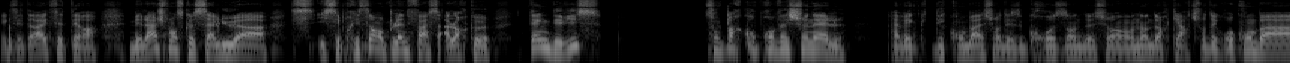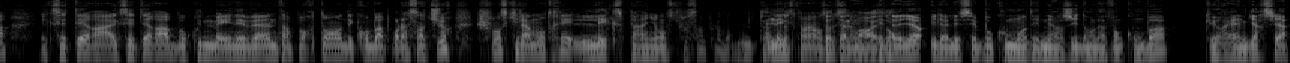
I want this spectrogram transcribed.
etc., etc. Mais là, je pense que ça lui a, il s'est pris ça en pleine face. Alors que Tank Davis, son parcours professionnel, avec des combats sur des grosses under- sur, en undercard sur des gros combats, etc., etc. Beaucoup de main events importants, des combats pour la ceinture. Je pense qu'il a montré l'expérience tout simplement. L'expérience. de totalement ce- Et raison. d'ailleurs, il a laissé beaucoup moins d'énergie dans l'avant-combat que Ryan Garcia.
